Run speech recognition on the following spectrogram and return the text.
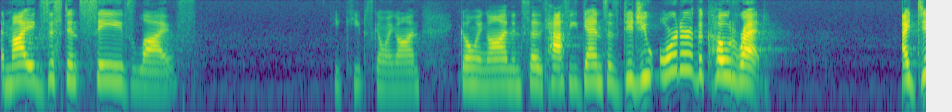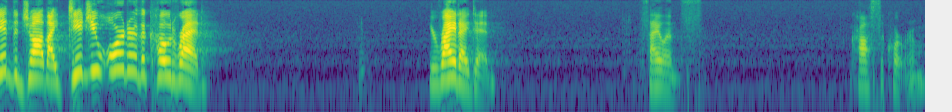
and my existence saves lives keeps going on, going on, and so Kaffee again says, Did you order the code red? I did the job. I did you order the code red? You're right, I did. Silence across the courtroom.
